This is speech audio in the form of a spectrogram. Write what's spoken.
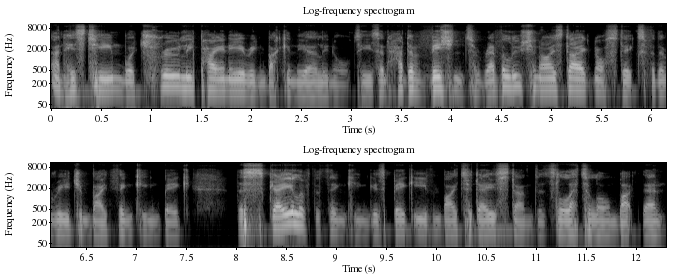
and his team were truly pioneering back in the early noughties and had a vision to revolutionize diagnostics for the region by thinking big. The scale of the thinking is big even by today's standards, let alone back then.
